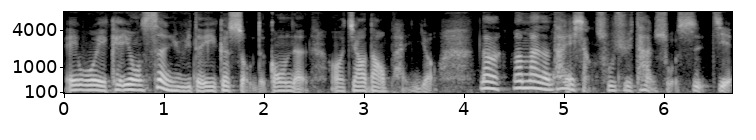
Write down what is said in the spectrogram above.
哎，我也可以用剩余的一个手的功能哦，交到朋友。那慢慢的，他也想出去探索世界，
